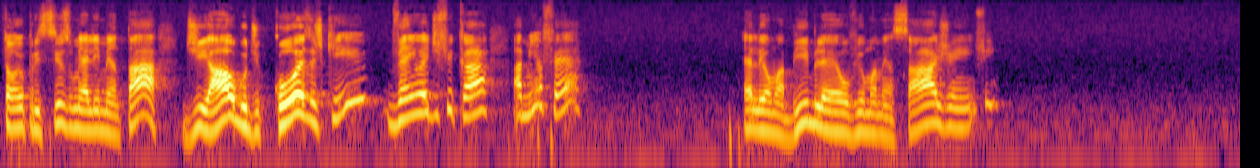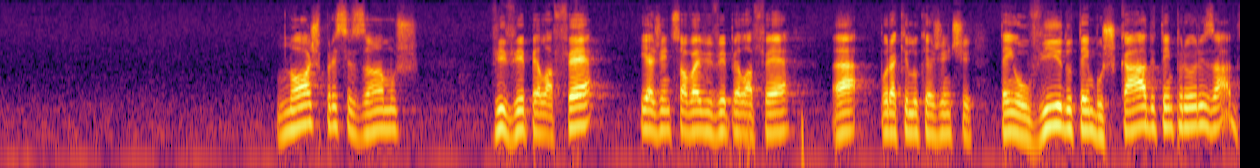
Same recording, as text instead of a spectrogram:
Então eu preciso me alimentar de algo, de coisas que venham edificar a minha fé. É ler uma Bíblia, é ouvir uma mensagem, enfim. Nós precisamos viver pela fé e a gente só vai viver pela fé é, por aquilo que a gente tem ouvido, tem buscado e tem priorizado.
